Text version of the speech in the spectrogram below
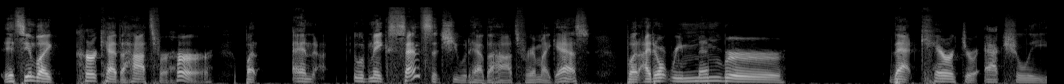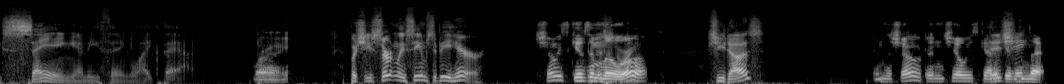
it seemed like Kirk had the hots for her, but and it would make sense that she would have the hots for him, I guess. But I don't remember that character actually saying anything like that. right. But she certainly seems to be here. She always gives him a the little story. look She does? in the show, didn't she? Always got to give she? him that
